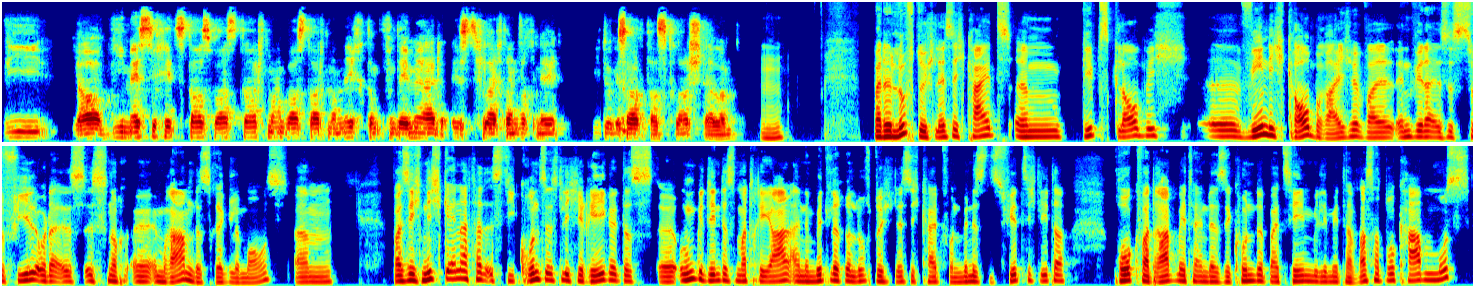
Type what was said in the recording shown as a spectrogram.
Wie, ja, wie messe ich jetzt das? Was darf man, was darf man nicht? Und von dem her ist es vielleicht einfach eine, wie du gesagt hast, Klarstellung. Mhm. Bei der Luftdurchlässigkeit ähm, gibt es, glaube ich, äh, wenig Graubereiche, weil entweder ist es zu viel oder es ist noch äh, im Rahmen des Reglements. Ähm, was sich nicht geändert hat, ist die grundsätzliche Regel, dass äh, ungedehntes Material eine mittlere Luftdurchlässigkeit von mindestens 40 Liter pro Quadratmeter in der Sekunde bei 10 Millimeter Wasserdruck haben muss.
